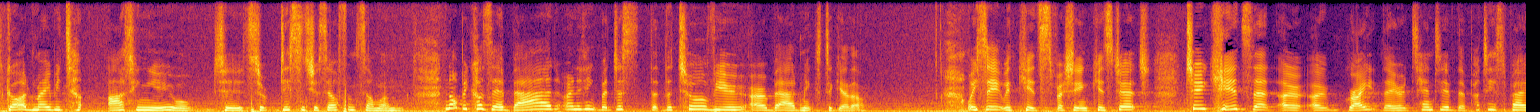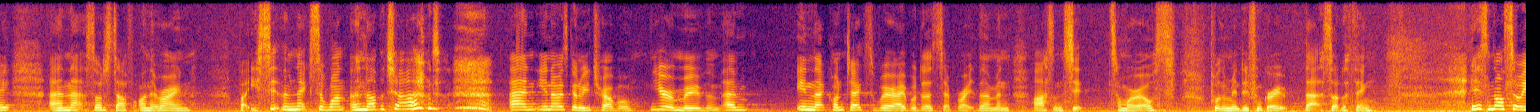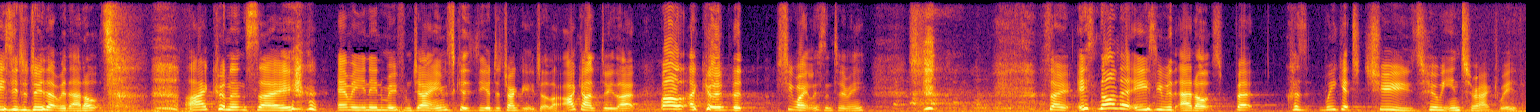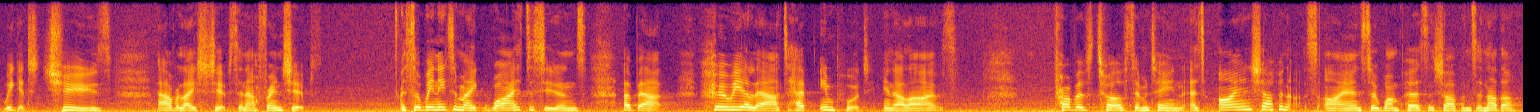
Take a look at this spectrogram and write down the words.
God may be asking you or to, to distance yourself from someone, not because they're bad or anything, but just that the two of you are a bad mix together. We see it with kids, especially in kids' church. Two kids that are, are great, they're attentive, they participate, and that sort of stuff on their own but you sit them next to one another child and you know it's going to be trouble. You remove them. And in that context, we're able to separate them and ask them to sit somewhere else, put them in a different group, that sort of thing. It's not so easy to do that with adults. I couldn't say, Emma, you need to move from James because you're distracting each other. I can't do that. Well, I could, but she won't listen to me. so it's not that easy with adults, but because we get to choose who we interact with, we get to choose our relationships and our friendships. So we need to make wise decisions about who we allow to have input in our lives. Proverbs 12:17 as iron sharpens iron so one person sharpens another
